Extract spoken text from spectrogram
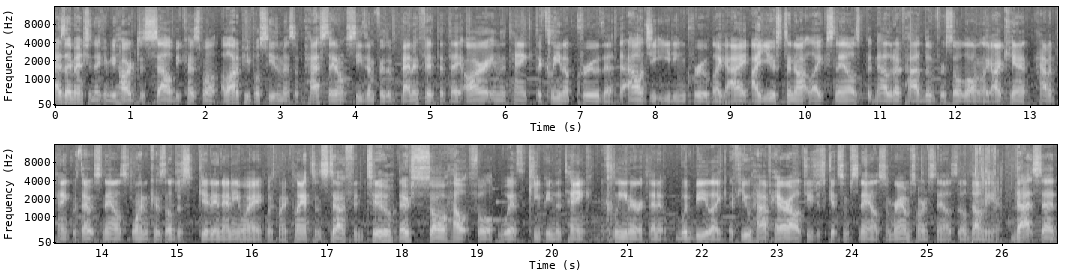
As I mentioned, they can be hard to sell because, well, a lot of people see them as a pest. They don't see them for the benefit that they are in the tank. The cleanup crew, the, the algae eating crew. Like, I, I used to not like snails, but now that I've had them for so long, like, I can't have a tank without snails. One, because they'll just get in anyway with my plants and stuff. And two, they're so helpful with keeping the tank cleaner than it would be. Like, if you have hair algae, just get some snails, some ram's horn snails. They'll dummy it. That said,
